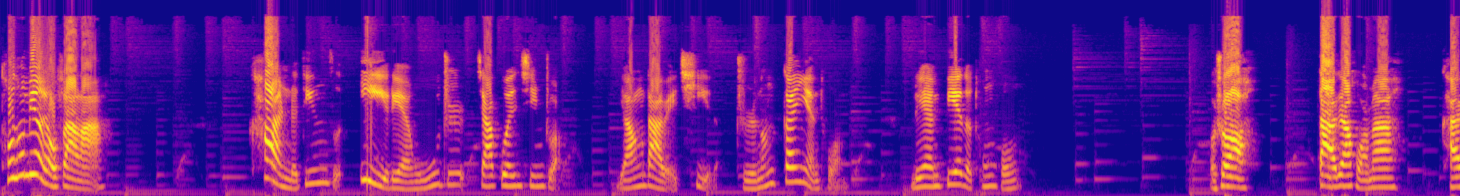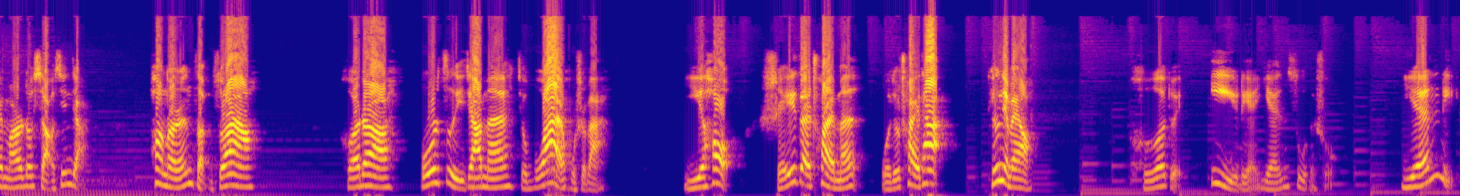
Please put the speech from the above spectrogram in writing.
头疼病又犯了？看着钉子一脸无知加关心状，杨大伟气得只能干咽唾沫，脸憋得通红。我说：“大家伙们，开门都小心点，碰到人怎么算啊？合着不是自己家门就不爱护是吧？以后谁再踹门，我就踹他，听见没有？”何队一脸严肃地说，眼里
